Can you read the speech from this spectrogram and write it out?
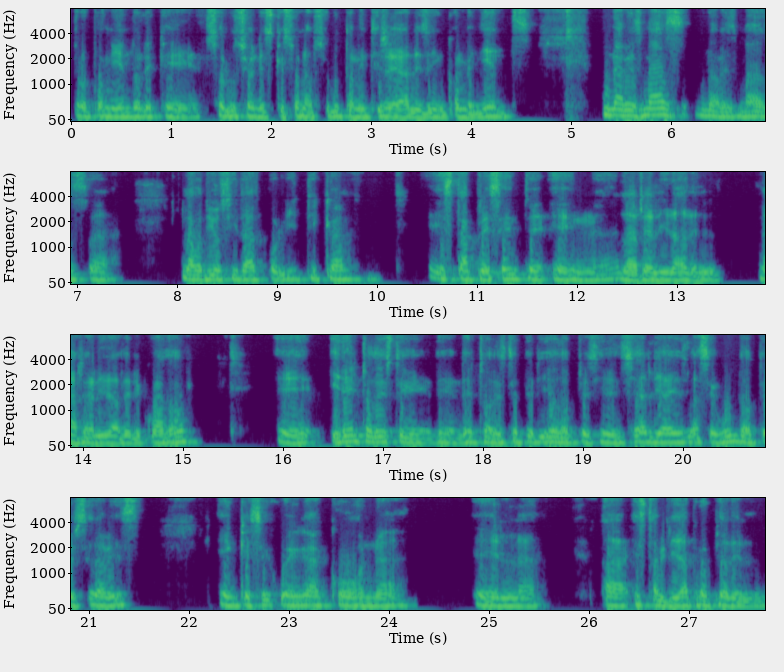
proponiéndole que soluciones que son absolutamente irreales e inconvenientes. Una vez más, una vez más, la odiosidad política está presente en la realidad del, la realidad del Ecuador. Eh, y dentro de, este, dentro de este periodo presidencial ya es la segunda o tercera vez en que se juega con uh, la estabilidad propia del,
